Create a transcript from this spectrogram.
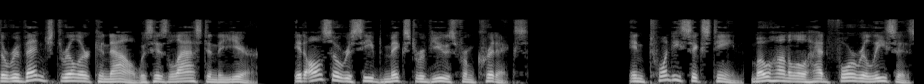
The revenge thriller Kanal was his last in the year. It also received mixed reviews from critics. In 2016, Mohanlal had four releases,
